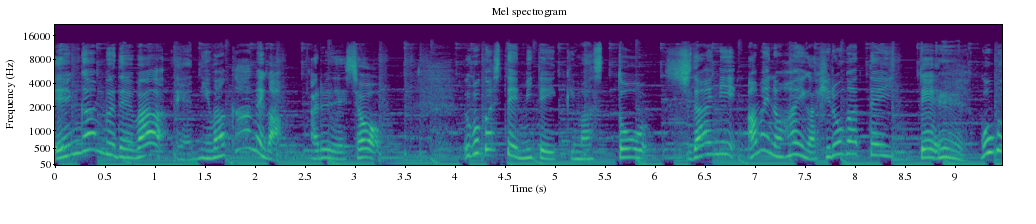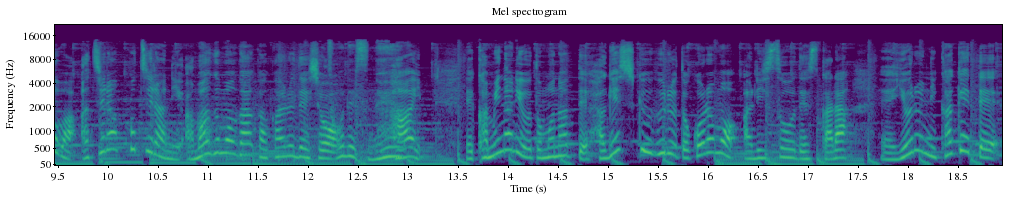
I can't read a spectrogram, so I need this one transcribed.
沿岸部では、えーにわか雨があるでしょう動かして見ていきますと次第に雨の範囲が広がっていって、ええ。午後はあちらこちらに雨雲がかかるでしょう。そうですね。はい、え雷を伴って激しく降るところもありそうですから、えー夜にかけて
